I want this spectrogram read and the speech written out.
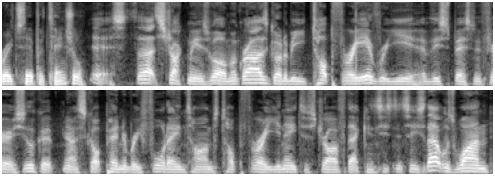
reach their potential. Yes, so that struck me as well. McGrath's got to be top three every year of this best and fairest. You look at you know Scott Pendlebury, fourteen times top three. You need to strive for that consistency. So that was one.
